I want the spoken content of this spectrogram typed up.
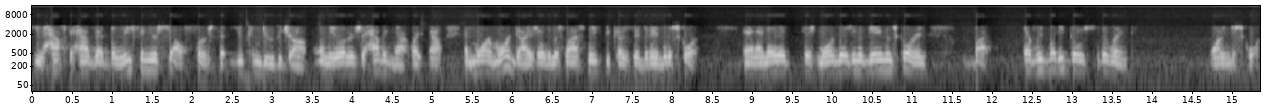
you have to have that belief in yourself first that you can do the job. And the Oilers are having that right now, and more and more guys over this last week because they've been able to score. And I know that there's more goes into the game than scoring, but everybody goes to the rink wanting to score.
